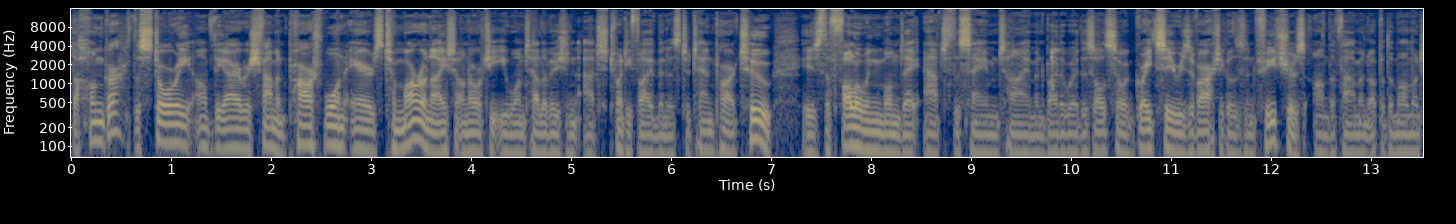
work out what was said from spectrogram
The Hunger, the story of the Irish famine. Part 1 airs tomorrow night on RTE1 television at 25 minutes to 10. Part 2 is the following Monday at the same time. And by the way, there's also a great series of articles and features on the famine up at the moment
